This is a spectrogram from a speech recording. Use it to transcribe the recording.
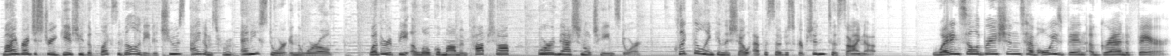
My Registry gives you the flexibility to choose items from any store in the world, whether it be a local mom and pop shop or a national chain store. Click the link in the show episode description to sign up. Wedding celebrations have always been a grand affair,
